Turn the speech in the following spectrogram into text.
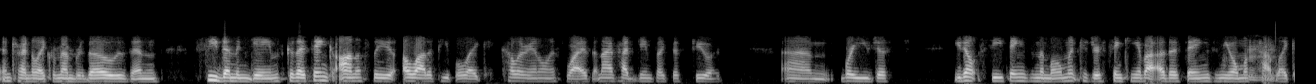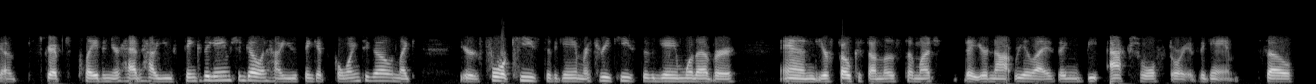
and trying to like remember those and see them in games because I think honestly a lot of people like color analyst wise and I've had games like this too um where you just you don't see things in the moment because you're thinking about other things and you almost have mm-hmm. like a script played in your head how you think the game should go and how you think it's going to go and like your four keys to the game or three keys to the game whatever and you're focused on those so much that you're not realizing the actual story of the game. So,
